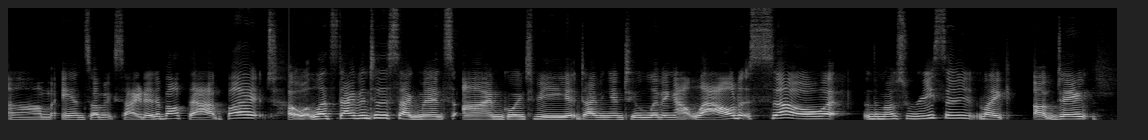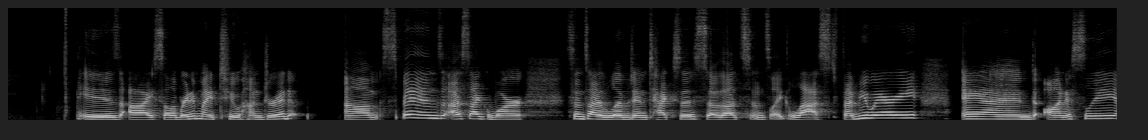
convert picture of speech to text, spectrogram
Um, and so I'm excited about that. But oh, let's dive into the segments. I'm going to be diving into living out loud. So the most recent like update is I celebrated my 200 um, spins at CycleBar since I lived in Texas. So that's since like last February. And honestly,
